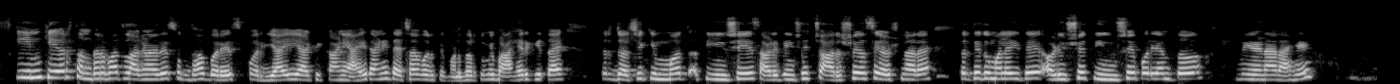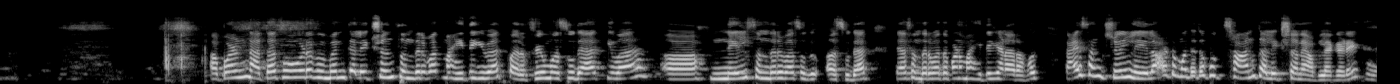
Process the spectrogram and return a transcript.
स्किन केअर संदर्भात लागणारे सुद्धा बरेच पर्याय या ठिकाणी आहेत आणि त्याच्यावरती पण. जर तुम्ही बाहेर घेताय तर ज्याची किंमत तीनशे साडेतीनशे चारशे असे असणार आहे तर ते तुम्हाला इथे अडीचशे तीनशे पर्यंत मिळणार आहे. आपण आता थोडं वुमन कलेक्शन संदर्भात माहिती घेऊयात. परफ्यूम असू द्यात किंवा नेल संदर्भात असू- असू द्यात त्या संदर्भात आपण माहिती घेणार आहोत. काय सांगशील? नेल आर्टमध्ये तर खूप छान कलेक्शन आहे आपल्याकडे. हो.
